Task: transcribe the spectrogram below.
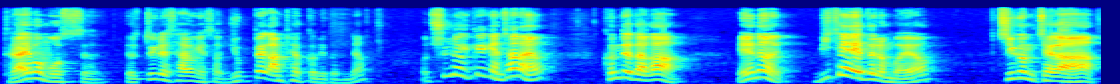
driver MOS 12개 사용해서 600A급이거든요. 어, 출력이 꽤 괜찮아요. 근데다가 얘는 밑에 애들은 뭐예요? 지금 제가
